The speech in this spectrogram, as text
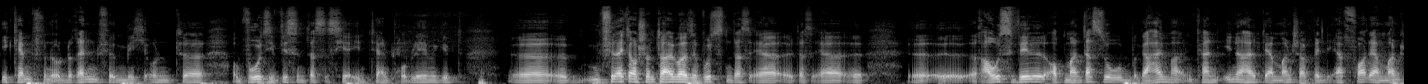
die kämpfen und rennen für mich und äh, obwohl sie wissen, dass es hier intern Probleme gibt, äh, vielleicht auch schon teilweise wussten, dass er, dass er äh, äh, raus will, ob man das so geheim halten kann innerhalb der Mannschaft, wenn er vor der Mann,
